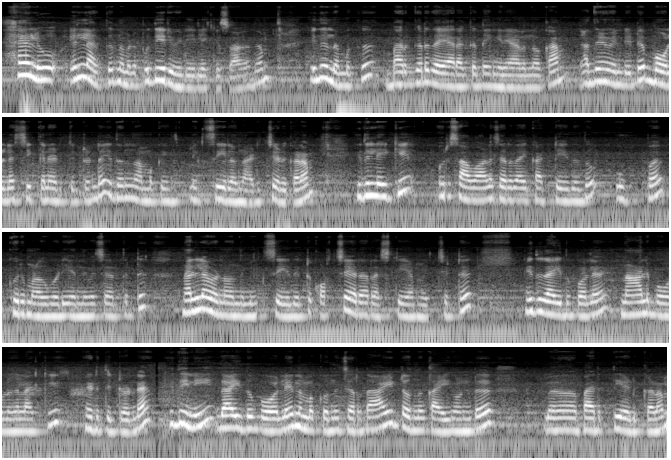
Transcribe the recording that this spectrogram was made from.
ഹലോ എല്ലാവർക്കും നമ്മുടെ പുതിയൊരു വീഡിയോയിലേക്ക് സ്വാഗതം. ഇത് നമുക്ക് ബർഗർ തയ്യാറാക്കുന്നത് എങ്ങനെയാണെന്ന് നോക്കാം. അതിന് വേണ്ടിയിട്ട് ബോൺലെസ് ചിക്കൻ എടുത്തിട്ടുണ്ട്. ഇതൊന്ന് നമുക്ക് മിക്സിയിലൊന്ന് അടിച്ചെടുക്കണം. ഇതിലേക്ക് ഒരു സവാള ചെറുതായി കട്ട് ചെയ്തത് ഉപ്പ് കുരുമുളക് പൊടി എന്നിവ ചേർത്തിട്ട് നല്ലവണ്ണം ഒന്ന് മിക്സ് ചെയ്തിട്ട് കുറച്ച് നേരം റെസ്റ്റ് ചെയ്യാൻ വെച്ചിട്ട് ഇത് ഇതുപോലെ നാല് ബോളുകളാക്കി എടുത്തിട്ടുണ്ട്. ഇതിനി ഇതാ ഇതുപോലെ നമുക്കൊന്ന് ചെറുതായിട്ടൊന്ന് കൈകൊണ്ട് പരത്തിയെടുക്കണം.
